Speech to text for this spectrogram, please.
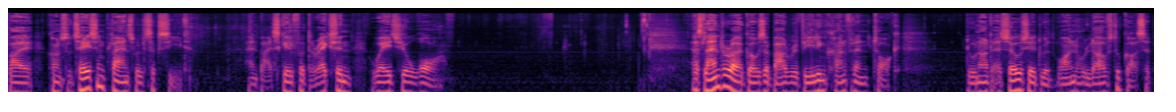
By consultation, plans will succeed, and by skilful direction, wage your war. A slanderer goes about revealing confident talk. Do not associate with one who loves to gossip.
